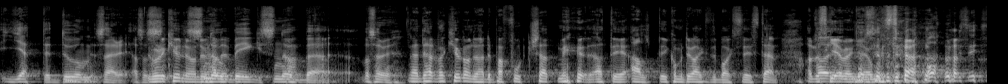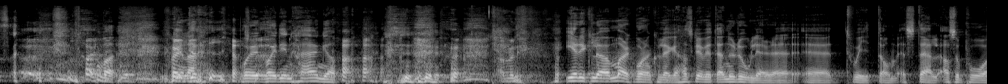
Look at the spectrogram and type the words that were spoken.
jättedum, så här, alltså Vore kul du hade- snubbig snubbe. Vad sa du? Nej, det hade varit kul om du hade bara fortsatt med att det alltid kommer tillbaka tillbaka till Estelle. Ja, då skrev jag en grej om Estelle. Ja, precis. Vad är "Jävla- grejen?" vad, är, vad är din hang-up? Ja, Erik Löfmark, vår kollega, han skrev ett ännu roligare eh, tweet om Estelle. Alltså på,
